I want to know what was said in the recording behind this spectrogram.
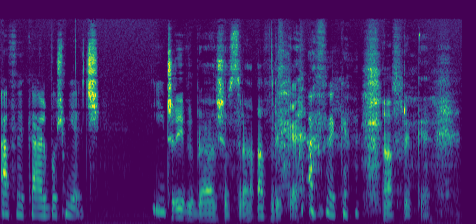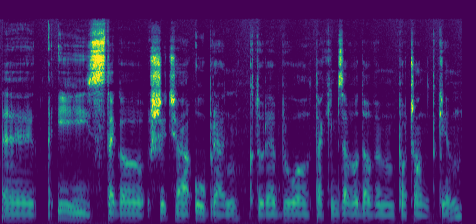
Afryka albo śmierć. I Czyli wybrała siostra Afrykę. Afryka. Afrykę. E, I z tego szycia ubrań, które było takim zawodowym początkiem,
